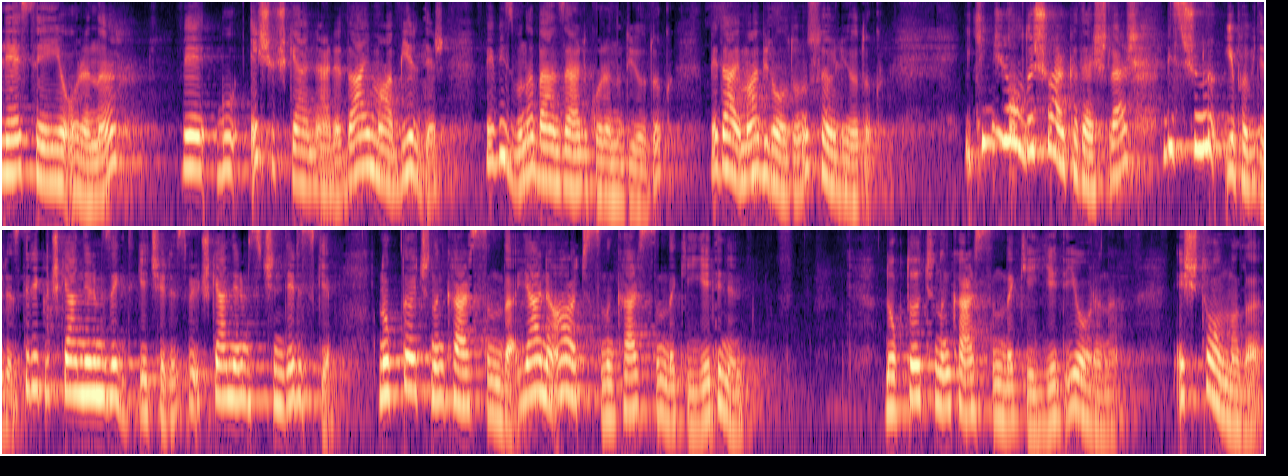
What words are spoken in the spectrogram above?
LS'ye oranı ve bu eş üçgenlerde daima birdir ve biz buna benzerlik oranı diyorduk ve daima bir olduğunu söylüyorduk. İkinci yolda şu arkadaşlar. Biz şunu yapabiliriz. Direkt üçgenlerimize geçeriz ve üçgenlerimiz için deriz ki nokta açının karşısında yani A açısının karşısındaki 7'nin nokta açının karşısındaki 7'ye oranı eşit olmalı.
